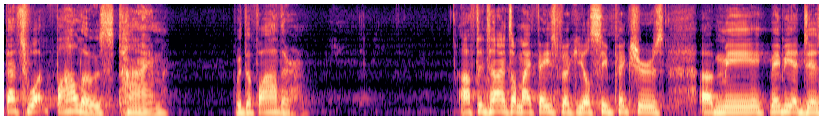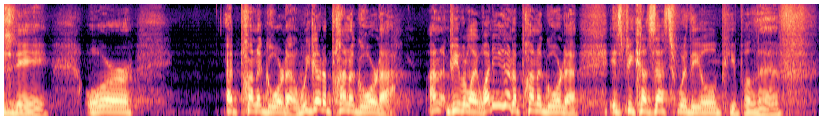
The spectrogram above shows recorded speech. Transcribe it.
that's what follows time with the Father. Oftentimes on my Facebook, you'll see pictures of me, maybe at Disney or at Punta Gorda. We go to Punta Gorda. People are like, why do you go to Punta Gorda? It's because that's where the old people live.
